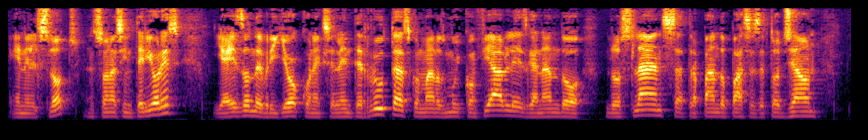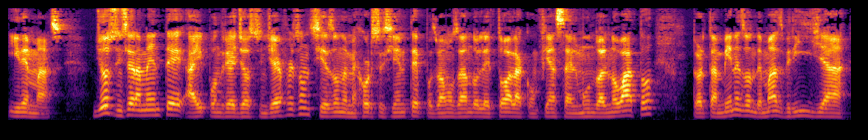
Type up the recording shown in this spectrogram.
en el slot, en zonas interiores, y ahí es donde brilló con excelentes rutas, con manos muy confiables, ganando los slants, atrapando pases de touchdown y demás. Yo sinceramente ahí pondría Justin Jefferson, si es donde mejor se siente, pues vamos dándole toda la confianza del mundo al novato, pero también es donde más brilla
